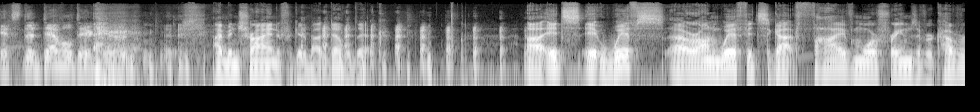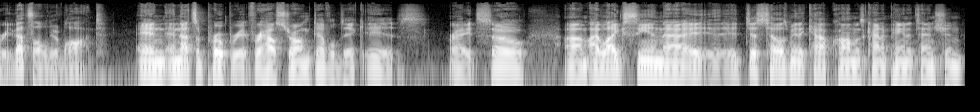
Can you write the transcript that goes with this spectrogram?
it's the Devil Dick, dude. I've been trying to forget about Devil Dick. Uh, it's it whiffs uh, or on whiff. It's got five more frames of recovery. That's a lot, and and that's appropriate for how strong Devil Dick is, right? So um, I like seeing that. It, it just tells me that Capcom was kind of paying attention.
